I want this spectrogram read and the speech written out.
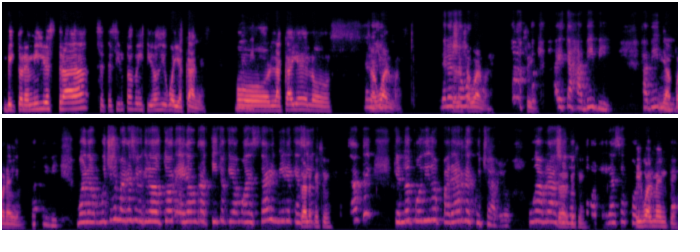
Víctor Emilio Estrada, 722 y Guayacanes, por la calle de los shawarmas. De los, shawarmas. Sí. Ahí está Habibi. Habibi. Ya, por ahí. Bueno, muchísimas gracias, mi querido doctor. Era un ratito que íbamos a estar y mire que claro que sí que no he podido parar de escucharlo. Un abrazo, doctor, gracias por Igualmente.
